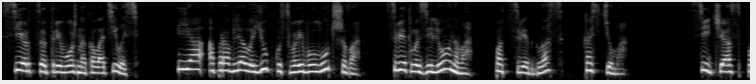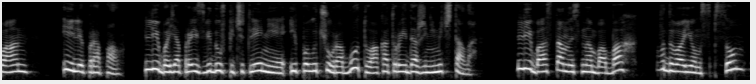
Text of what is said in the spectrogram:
Сердце тревожно колотилось. Я оправляла юбку своего лучшего, светло-зеленого, под цвет глаз, костюма. Сейчас пан или пропал. Либо я произведу впечатление и получу работу, о которой даже не мечтала, либо останусь на бабах вдвоем с псом,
